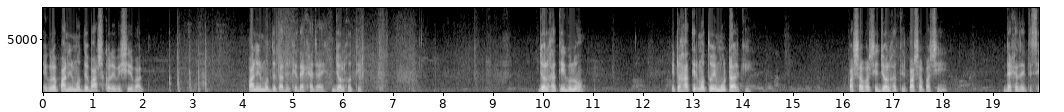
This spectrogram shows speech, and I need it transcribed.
এগুলো পানির মধ্যে বাস করে বেশিরভাগ। পানির মধ্যে তাদেরকে দেখা যায় জলহতি। জলহাতিগুলো একটু হাতির মতোই মোটা আর কি। পাশাপাশি জলহাতির পাশাপাশি দেখা যাইতেছে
